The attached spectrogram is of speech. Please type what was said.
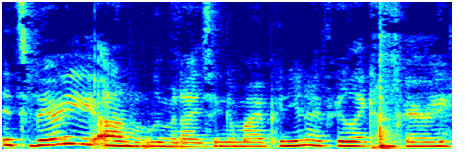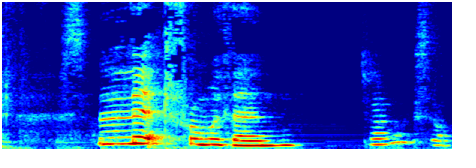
it's very um, luminizing in my opinion. I feel like I'm very lit from within. Do I look so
